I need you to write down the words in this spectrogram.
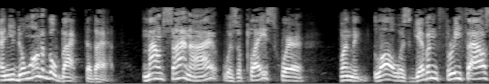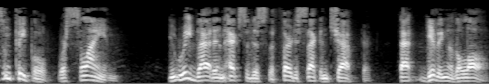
And you don't want to go back to that. Mount Sinai was a place where, when the law was given, 3,000 people were slain. You read that in Exodus, the 32nd chapter, that giving of the law.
